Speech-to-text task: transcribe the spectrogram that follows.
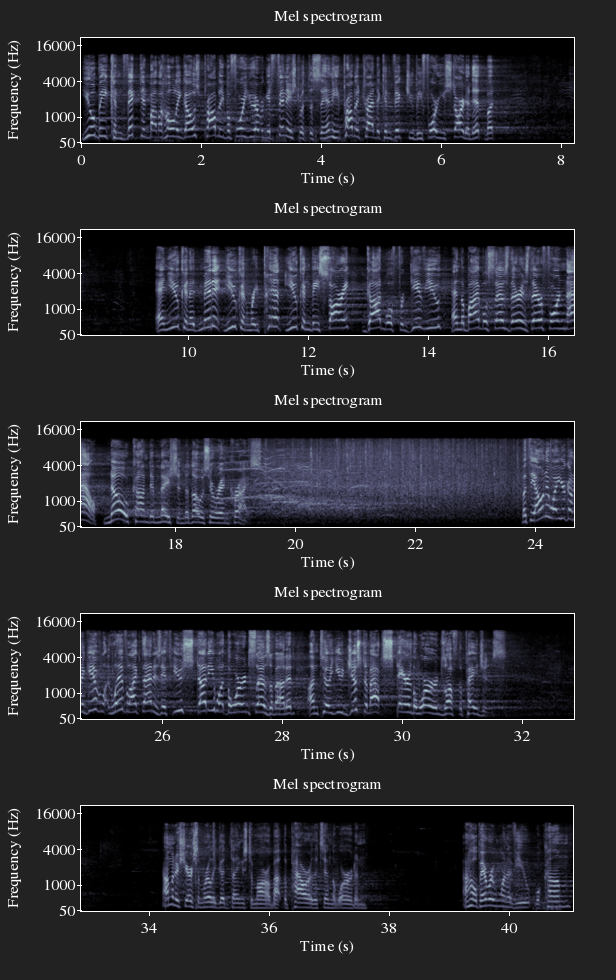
you'll be convicted by the Holy Ghost probably before you ever get finished with the sin. He probably tried to convict you before you started it, but and you can admit it, you can repent, you can be sorry, God will forgive you, and the Bible says there is therefore now no condemnation to those who are in Christ. But the only way you're going to live like that is if you study what the Word says about it until you just about stare the words off the pages. I'm going to share some really good things tomorrow about the power that's in the Word. And I hope every one of you will come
